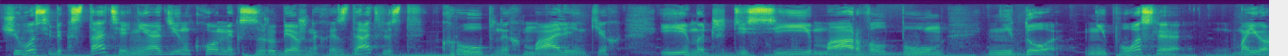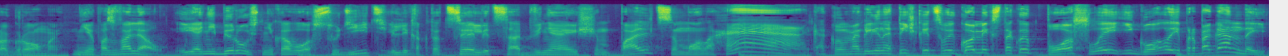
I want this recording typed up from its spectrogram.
Чего себе, кстати, ни один комикс зарубежных издательств, крупных, маленьких, Image, DC, Marvel, Boom, ни до, ни после майора Грома не позволял. И я не берусь никого судить или как-то целиться обвиняющим пальцем, мол, ага, как вы могли напичкать свой комикс такой пошлой и голой пропагандой?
